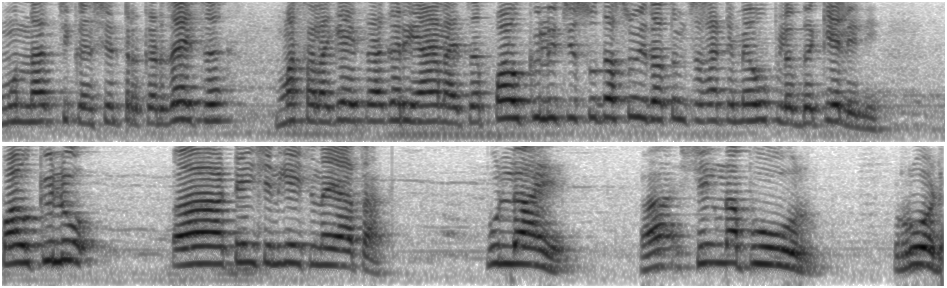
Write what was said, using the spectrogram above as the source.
मुन्ना चिकन सेंटरकडे जायचं मसाला घ्यायचा घरी आणायचं. पाव किलोची सुद्धा सुविधा तुमच्यासाठी मी उपलब्ध केलेली. पाव किलो टेन्शन घ्यायचं नाही आता. पुल्लं आहे. हा शिंगणापूर रोड.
